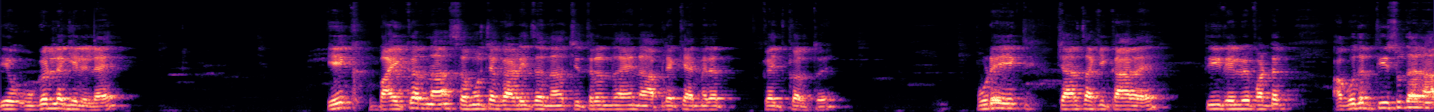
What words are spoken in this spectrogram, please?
ते उघडलं गेलेलं आहे. एक बायकर ना समोरच्या गाडीचं ना चित्रण आहे ना आपल्या कॅमेऱ्यात कैद करतोय. पुढे एक चारचाकी कार आहे ती रेल्वे फाटक अगोदर ती सुद्धा ना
